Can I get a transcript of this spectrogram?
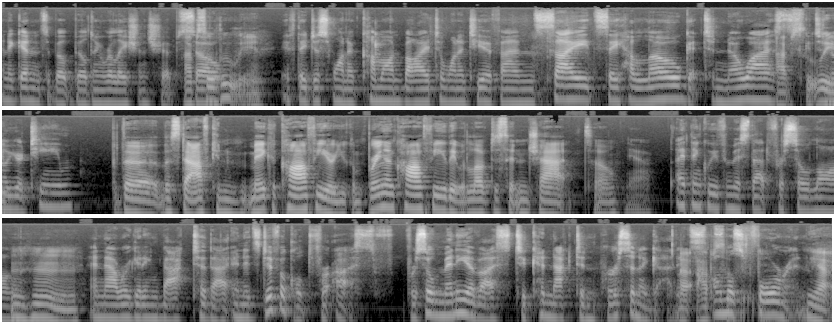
And again, it's about building relationships. Absolutely. So if they just want to come on by to one of TFN's sites, say hello, get to know us, Absolutely. get to know your team. The the staff can make a coffee or you can bring a coffee. They would love to sit and chat. So yeah. I think we've missed that for so long. Mm-hmm. And now we're getting back to that. And it's difficult for us, for so many of us, to connect in person again. Uh, it's uh, almost foreign. Yeah.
